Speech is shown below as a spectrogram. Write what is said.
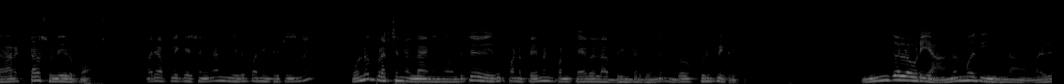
டேரெக்டாக சொல்லியிருப்போம். இந்த மாதிரி அப்ளிகேஷன்லாம் நீங்கள் இது பண்ணிகிட்ருக்கீங்கன்னா ஒன்றும் பிரச்சனை இல்லை. நீங்கள் வந்துட்டு இது பண்ண பேமெண்ட் பண்ண தேவையில்லை அப்படின்றது வந்து நம்ம குறிப்பிட்டிருப்போம். உங்களுடைய அனுமதி இல்லாமல்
